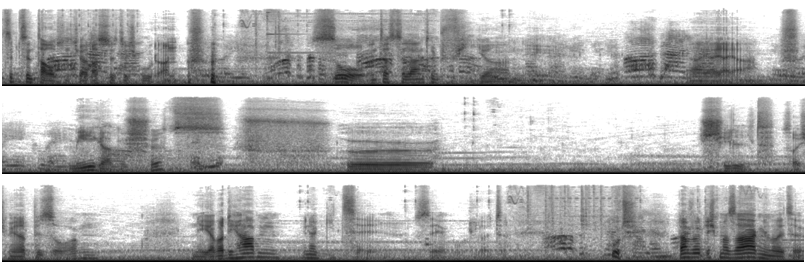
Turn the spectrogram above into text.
17.000, ja, das hört sich gut an. so, Interstellar-Antrieb 4, nee. Ja, ja, ja, ja. Mega-Geschütz. Äh. Schild. Soll ich mir das besorgen? Nee, aber die haben Energiezellen. Sehr gut, Leute. Gut, dann würde ich mal sagen, Leute.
